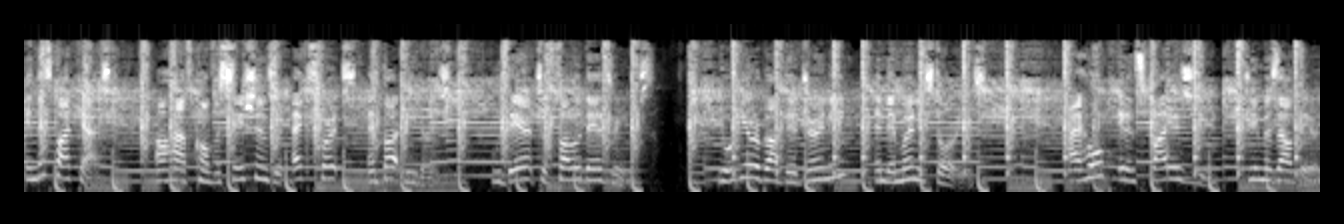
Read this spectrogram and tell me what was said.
In this podcast, I'll have conversations with experts and thought leaders who dare to follow their dreams. You'll hear about their journey and their money stories. I hope it inspires you, dreamers out there,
